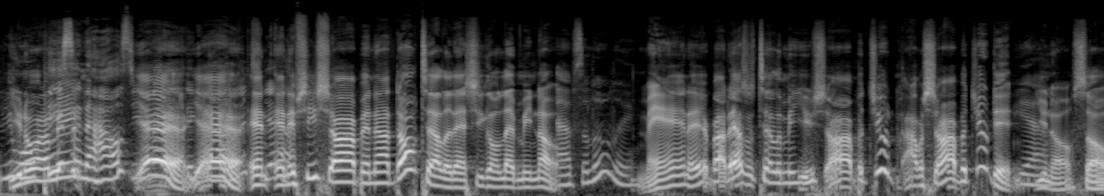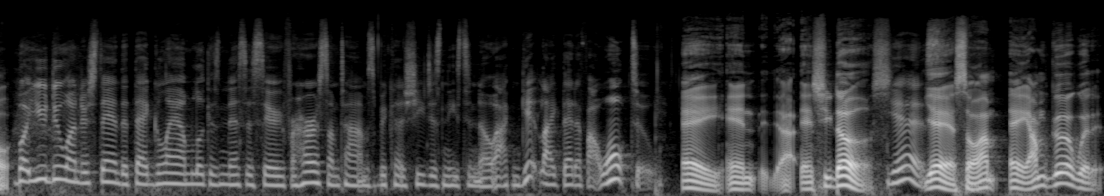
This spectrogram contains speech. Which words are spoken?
you, know want what I peace mean? in the house. you yeah, better yeah. acknowledge, And and if she's sharp and I don't tell her that, she gonna let me know. absolutely. Man, everybody else was telling me you sharp, but you I was sharp, but you didn't. Yeah. You know, so But you do understand that that glam look is necessary for her sometimes because she just needs to know I can get like that if I want to. hey, and uh, and she does. Yes. Yeah. So I'm hey, I'm good with it.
